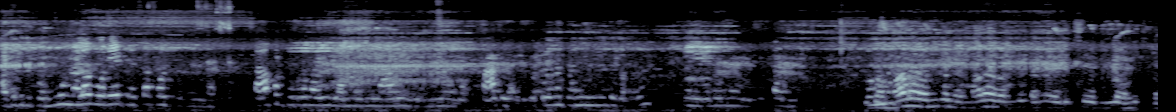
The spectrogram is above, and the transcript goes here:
அடுத்ததுக்கு இப்போ மூணு நாளாக ஒரே ட்ரெஸ்ஸாக போட்டுட்டு இருந்தோம் சாப்பிட்றதுக்கு கூட வழி இல்லாமல் யாரும் பார்க்கல அதுக்கப்புறம் தான் தண்ணி நின்றதுக்கப்புறம் மழை வந்து அந்த மழை வந்து தண்ணி அடிச்சு உள்ளே வந்துச்சு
